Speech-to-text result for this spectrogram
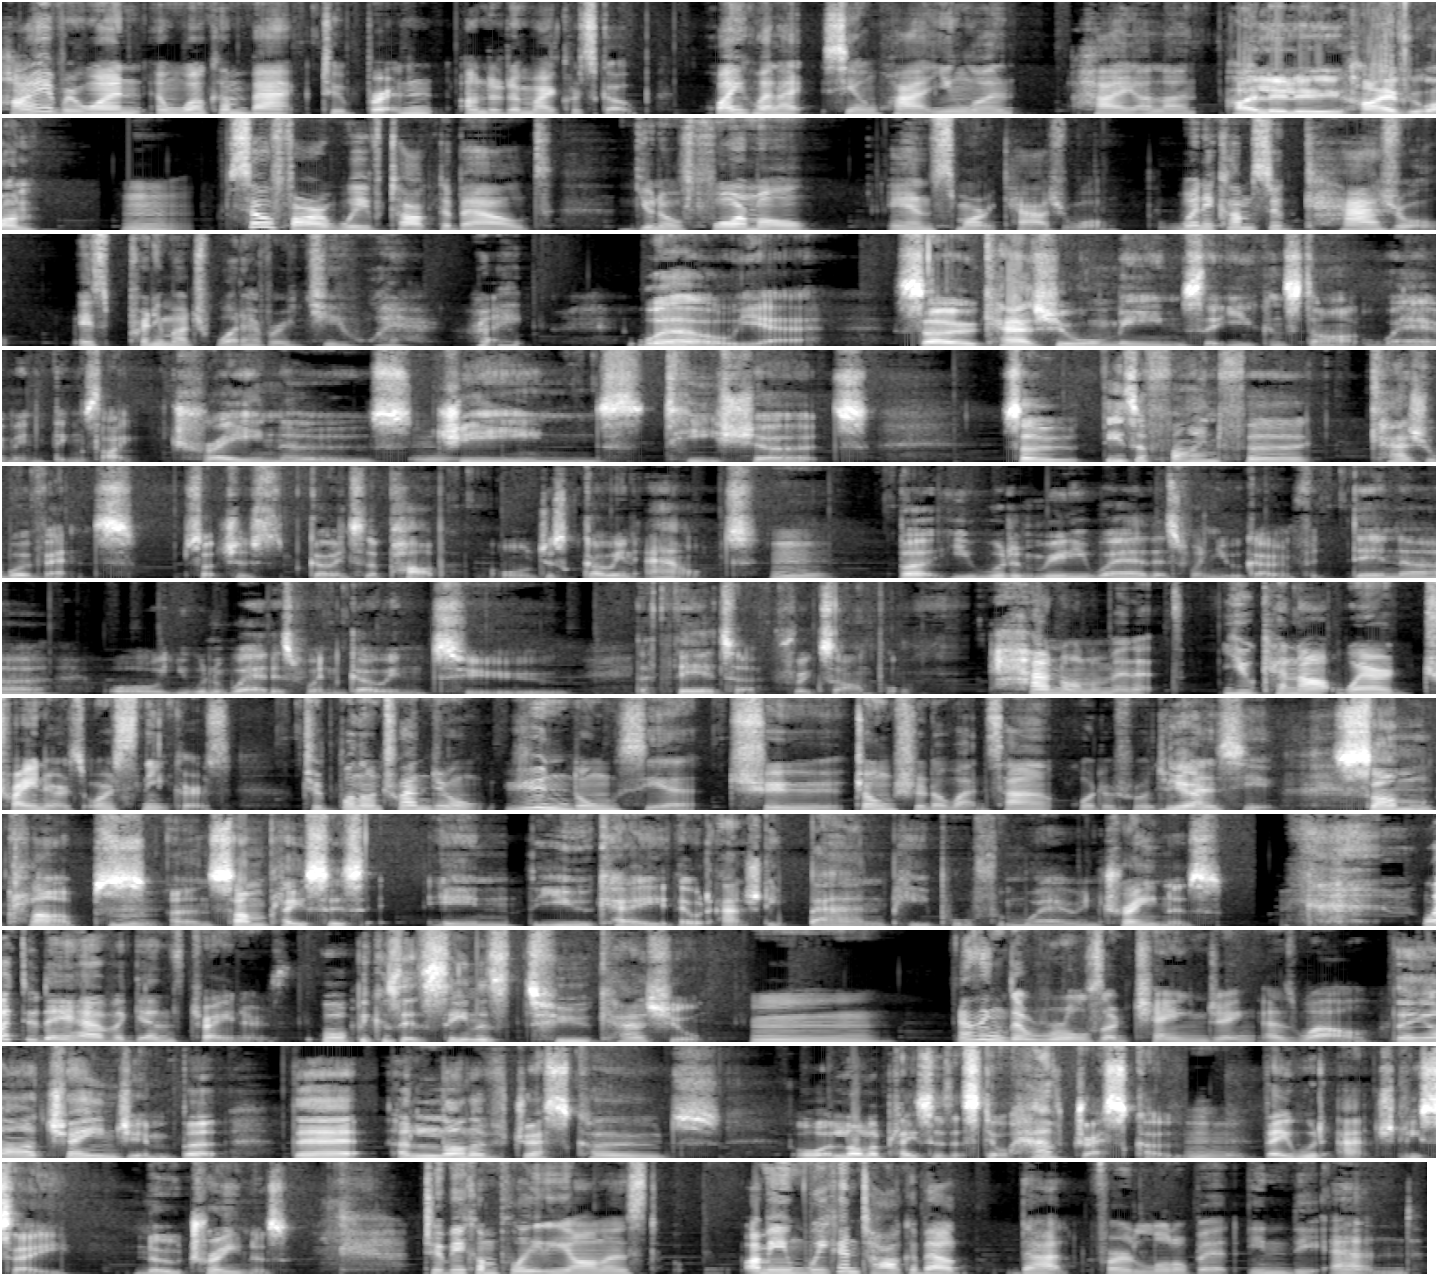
Hi everyone, and welcome back to Britain under the microscope. 欢迎回来，闲话英伦。Hi, Alan. Hi, Lulu. Hi, everyone. So far, we've talked about, you know, formal and smart casual. When it comes to casual, it's pretty much whatever you wear, right? Well, yeah. So, casual means that you can start wearing things like trainers, jeans, t shirts. So, these are fine for casual events, such as going to the pub or just going out. But you wouldn't really wear this when you were going for dinner, or you wouldn't wear this when going to the theatre, for example. Hang on a minute. You cannot wear trainers or sneakers. 就不能穿这种运动鞋去正式的晚餐，或者说去 Yeah. 看戏。 Some clubs and some places in the UK, they would actually ban people from wearing trainers. What do they have against trainers? Well, because it's seen as too casual. Hmm. I think the rules are changing as well. They are changing, but there are a lot of dress codes or a lot of places that still have dress code. Hmm. They would actually say no trainers. To be completely honest, I mean, we can talk about that for a little bit in the end.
